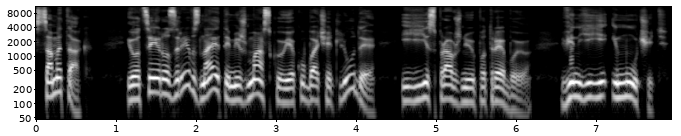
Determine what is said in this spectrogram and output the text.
Саме так. І оцей розрив, знаєте, між маскою, яку бачать люди, і її справжньою потребою, він її і мучить.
